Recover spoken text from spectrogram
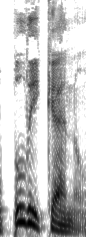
o pelicano.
